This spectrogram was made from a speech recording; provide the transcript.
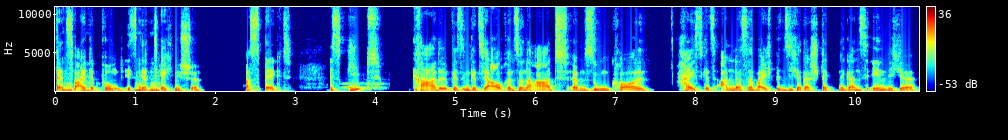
der zweite mhm. Punkt ist der mhm. technische Aspekt. Es gibt gerade, wir sind jetzt ja auch in so einer Art ähm, Zoom-Call, heißt jetzt anders, aber ich bin sicher, da steckt eine ganz ähnliche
